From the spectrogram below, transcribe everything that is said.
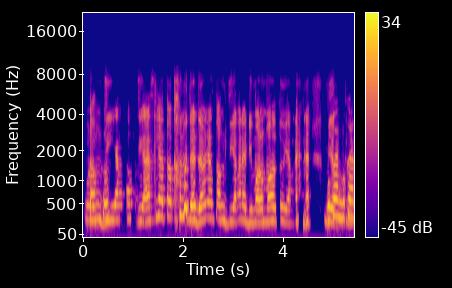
Tongji yang tongji asli atau kamu jajan yang tongji yang ada di mall-mall tuh yang ada Bukan, bukan.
